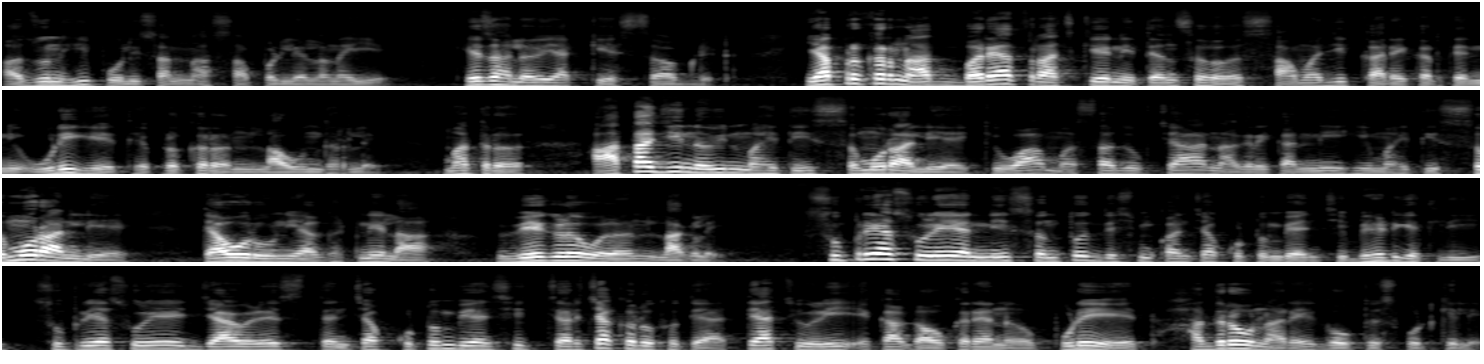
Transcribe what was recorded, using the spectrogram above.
अजूनही पोलिसांना सापडलेला नाहीये. हे झालं या केसचं अपडेट. या प्रकरणात बऱ्याच राजकीय नेत्यांसह सामाजिक कार्यकर्त्यांनी उडी घेत हे प्रकरण लावून धरले मात्र आता जी नवीन माहिती समोर आली आहे किंवा मस्ताजोगच्या नागरिकांनी ही माहिती समोर आणली आहे त्यावरून या घटनेला वेगळं वळण लागले सुप्रिया सुळे यांनी संतोष देशमुखांच्या कुटुंबियांची भेट घेतली. सुप्रिया सुळे ज्यावेळेस त्यांच्या कुटुंबियांशी चर्चा करत होत्या त्याचवेळी एका गावकऱ्यानं पुढे येत हादरवणारे गौप्यस्फोट केले.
